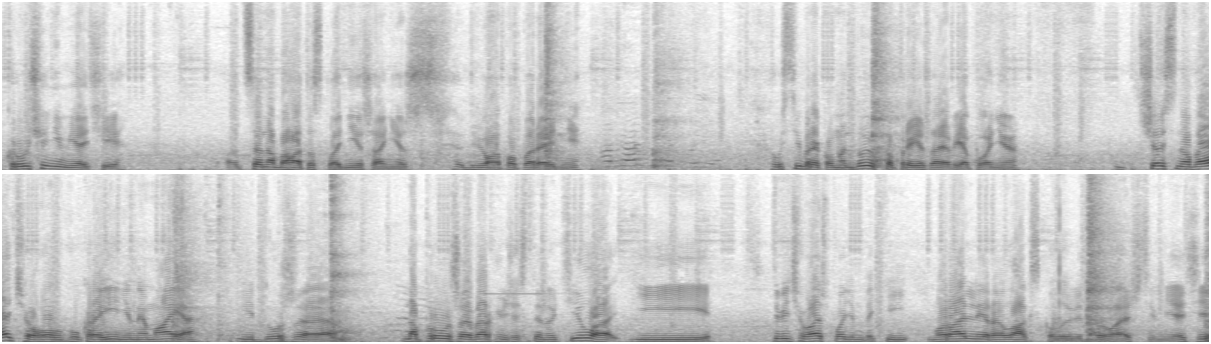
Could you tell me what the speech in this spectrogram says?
вкручені м'ячі. Це набагато складніше, ніж два попередні. Усім рекомендую, хто приїжджає в Японію. Щось нове, чого в Україні немає, і дуже напружує верхню частину тіла, і ти відчуваєш потім такий моральний релакс, коли відбиваєш ці м'ячі.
